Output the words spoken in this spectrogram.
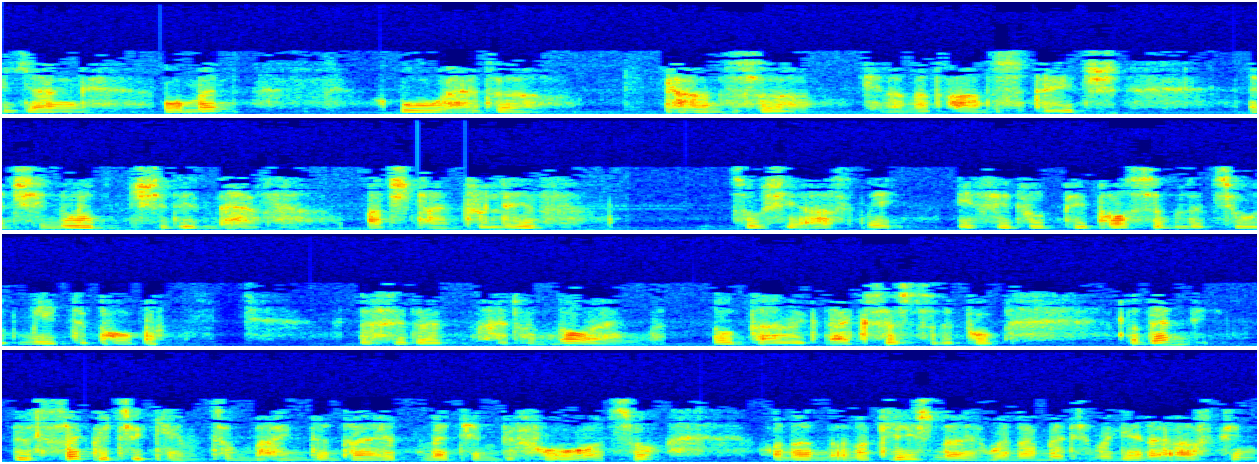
a young woman, who had a cancer in an advanced stage, and she knew she didn't have much time to live. So she asked me if it would be possible that she would meet the Pope. I said, I, I don't know, I have no direct access to the Pope. But then the secretary came to mind, and I had met him before. So on an, an occasion, I, when I met him again, I asked him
